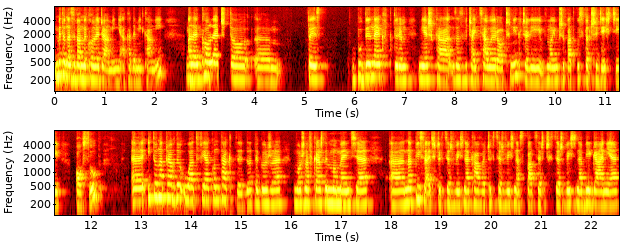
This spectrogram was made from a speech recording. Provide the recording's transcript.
my to nazywamy koleżami, nie akademikami, ale mhm. college to, um, to jest budynek, w którym mieszka zazwyczaj cały rocznik, czyli w moim przypadku 130 osób. E, I to naprawdę ułatwia kontakty, dlatego że można w każdym momencie E, napisać, czy chcesz wyjść na kawę, czy chcesz wyjść na spacer, czy chcesz wyjść na bieganie,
